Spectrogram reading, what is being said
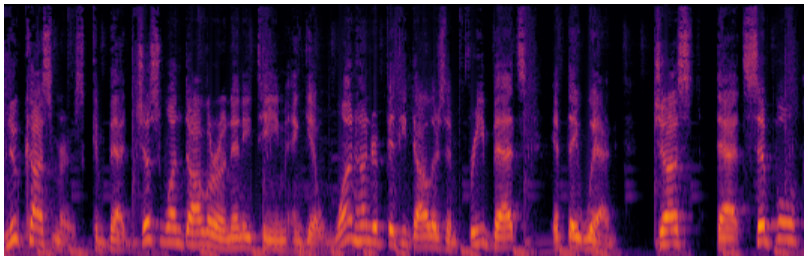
New customers can bet just $1 on any team and get $150 in free bets if they win. Just that simple.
